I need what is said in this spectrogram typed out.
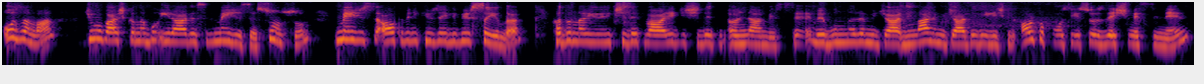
o zaman Cumhurbaşkanı bu iradesini meclise sunsun. Mecliste 6251 sayılı kadınlara yönelik şiddet ve aile şiddetin önlenmesi ve bunlara mücadele, bunlarla mücadele ilişkin Avrupa Konseyi Sözleşmesi'nin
